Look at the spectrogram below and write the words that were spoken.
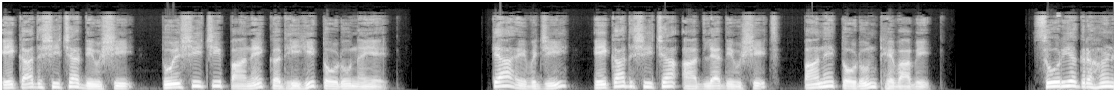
एकादशीच्या दिवशी तुळशीची पाने कधीही तोडू नये. त्याऐवजी एकादशीच्या आदल्या दिवशीच पाने तोडून ठेवावीत सूर्यग्रहण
